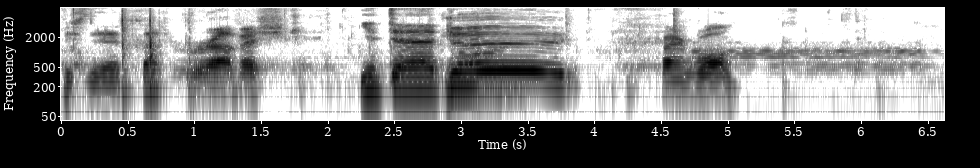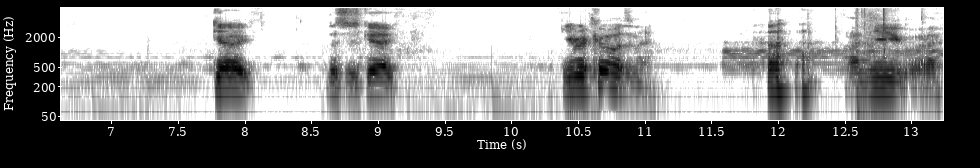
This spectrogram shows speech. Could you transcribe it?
He's dead. That's rubbish. You're dead. Gay. Found one. Gay. This is gay. You recording it? I knew you were.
